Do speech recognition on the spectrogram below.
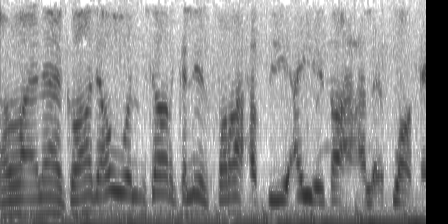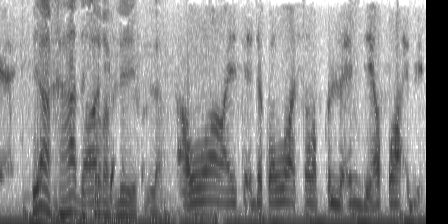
الله عليك. وهذه أول مشاركة لي الصراحة في أي إذاعة على الإطلاق يعني. يا أخي هذا شرف لي. بالله الله يسعدك. والله الشرف كله عندي يا صاحبي.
